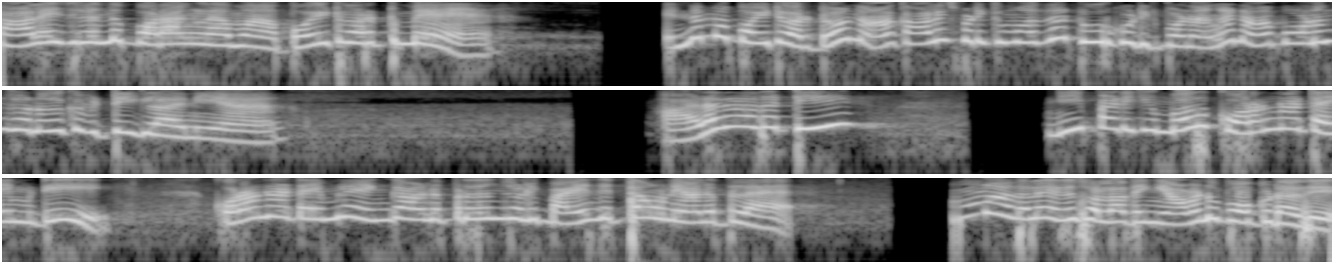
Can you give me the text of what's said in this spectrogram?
காலேஜ்ல இருந்து போறாங்களாமா போயிட்டு வரட்டுமே என்னம்மா போயிட்டு வரட்டும் நான் காலேஜ் படிக்கும் போது டூர் கூட்டிட்டு போனாங்க நான் போனேன்னு சொன்னதுக்கு விட்டீங்களா நீ அழகாத டீ நீ படிக்கும்போது கொரோனா டைம் டி கொரோனா டைம்ல எங்க அனுப்புறதுன்னு சொல்லி பயந்துட்டு உன்னை அனுப்பல அம்மா அதெல்லாம் எதுவும் சொல்லாதீங்க அவனு போக கூடாது.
